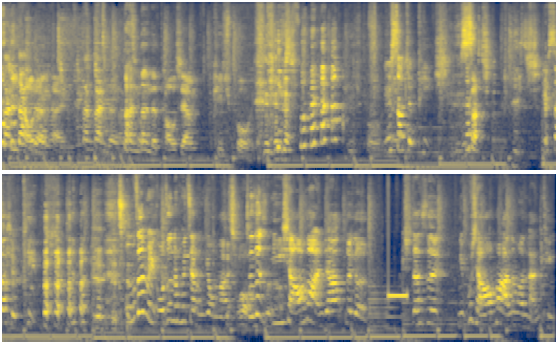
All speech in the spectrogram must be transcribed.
淡淡的，孩，淡淡的，淡淡的桃香，Peach Boy，Peach You're such a peach，You're Boy，such such a peach。我们在美国真的会这样用吗？就是你想要骂人家那个，但是你不想要骂那么难听，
